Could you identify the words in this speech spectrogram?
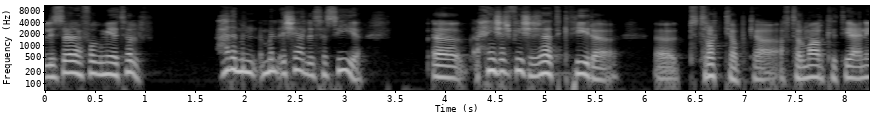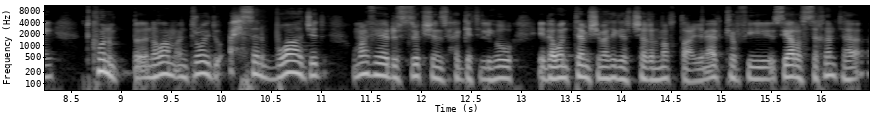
اللي سعرها فوق 100000 هذا من من الأشياء الأساسية. آه، الحين شاش في شاشات كثيرة تتركب ك aftermarket يعني تكون بنظام Android وأحسن بواجد وما فيها ال restrictions حقت اللي هو إذا وانت تمشي ما تقدر تشغل مقطع. يعني أذكر في سيارة استخدمتها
